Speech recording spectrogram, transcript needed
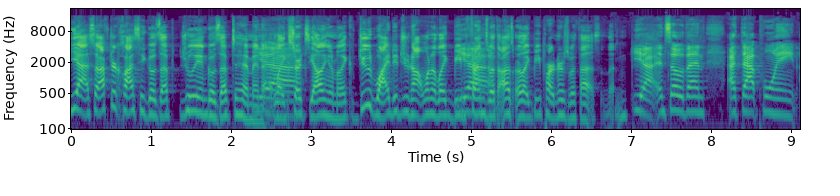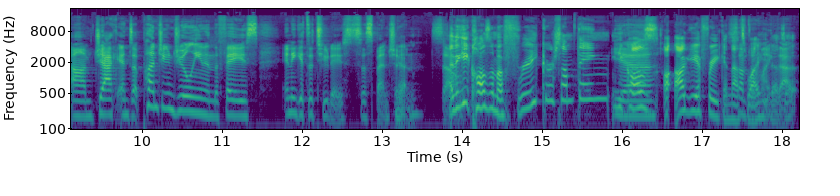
Yeah, so after class, he goes up. Julian goes up to him and uh, Yeah. like starts yelling at him, like, "Dude, why did you not want to like be Yeah. friends with us or like be partners with us?" And then yeah and so then at that point um jack ends up punching julian in the face and he gets a two day suspension so I think he calls him a freak or something. He Yeah. calls Augie a freak, and that's why he like does that. it.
